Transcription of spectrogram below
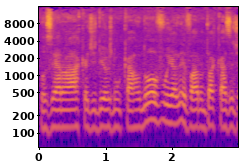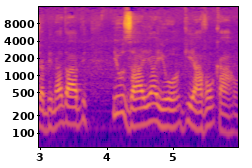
Puseram a arca de Deus num carro novo e a levaram da casa de Abinadab, e Uzá e Aiô guiavam o carro.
